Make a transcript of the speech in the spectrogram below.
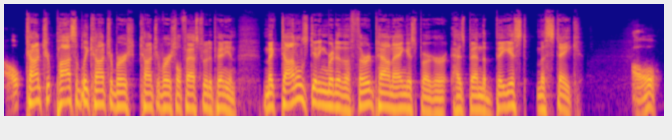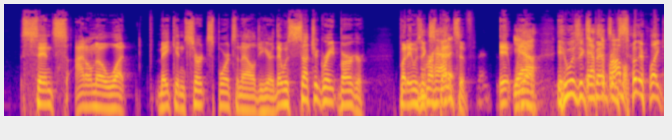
no. Contra- possibly controversial controversial fast food opinion. McDonald's getting rid of the third pound Angus burger has been the biggest mistake Oh, since I don't know what. Make insert sports analogy here. There was such a great burger, but it was Never had it. expensive. It, Yeah. it was expensive. So they're like,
